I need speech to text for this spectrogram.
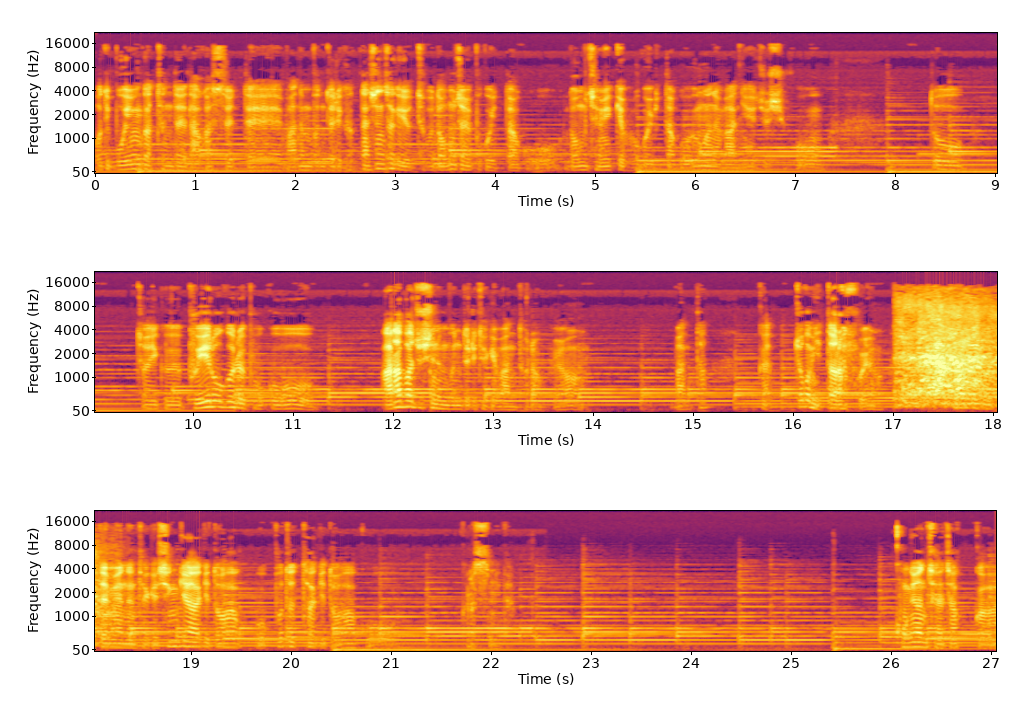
어디 모임 같은 데 나갔을 때 많은 분들이 극단 신세계 유튜브 너무 잘 보고 있다고 너무 재밌게 보고 있다고 응원을 많이 해주시고 또 저희 그 브이로그를 보고 알아봐 주시는 분들이 되게 많더라고요. 많다? 그러니까 조금 있더라고요. 그런 거 볼 때면은 되게 신기하기도 하고 뿌듯하기도 하고 그렇습니다. 공연 제작과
